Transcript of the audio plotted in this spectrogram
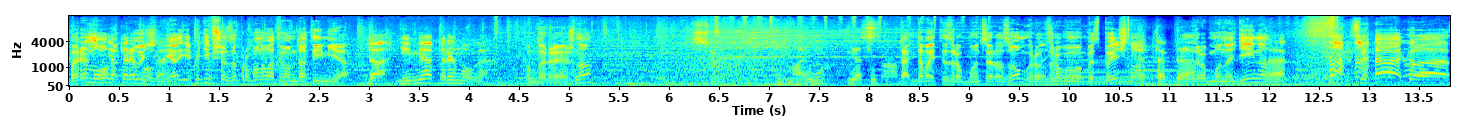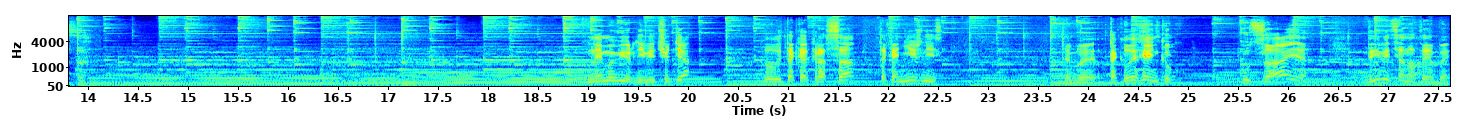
Перемога, Красуня перемога. точно. Я, я хотів ще запропонувати вам дати ім'я. Да, ім'я перемога. Обережно. Маємо. Я тут. Так, давайте зробимо це разом, ро- зробимо безпечно, Так, так, да. зробимо надійно. Так. Ха, класно. Неймовірні відчуття, коли така краса, така ніжність тебе так легенько кусає, дивиться на тебе.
